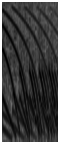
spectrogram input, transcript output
What?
